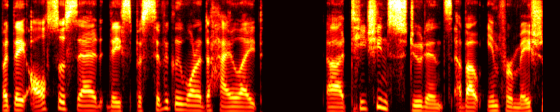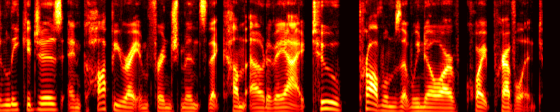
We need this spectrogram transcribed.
but they also said they specifically wanted to highlight uh, teaching students about information leakages and copyright infringements that come out of AI, two problems that we know are quite prevalent.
